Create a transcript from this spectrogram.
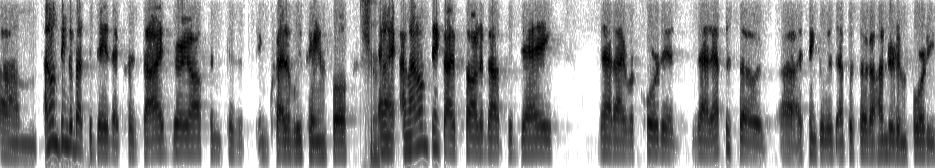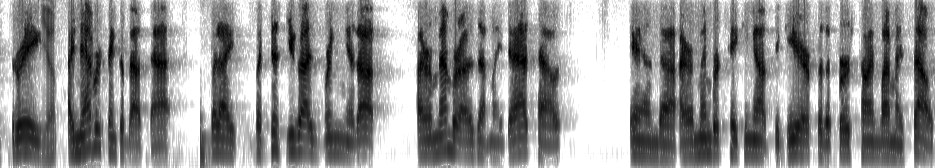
Um, I don't think about the day that Chris died very often because it's incredibly painful. Sure. And I and I don't think I've thought about the day that I recorded that episode. Uh, I think it was episode 143. Yep. I never think about that, but I but just you guys bringing it up, I remember I was at my dad's house, and uh, I remember taking out the gear for the first time by myself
